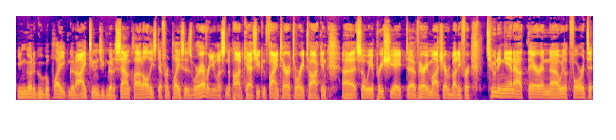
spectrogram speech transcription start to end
you can go to Google Play, you can go to iTunes, you can go to SoundCloud, all these different places, wherever you listen to podcasts, you can find Territory Talk. And uh, so we appreciate uh, very much everybody for tuning in out there, and uh, we look forward to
